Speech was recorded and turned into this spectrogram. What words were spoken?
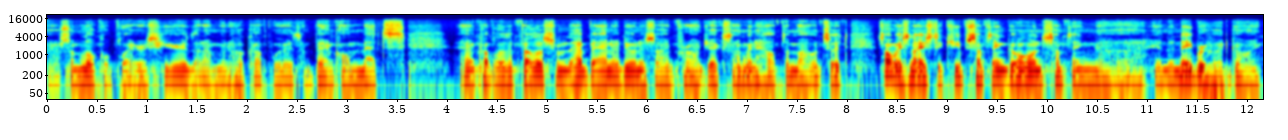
uh, some local players here that I'm going to hook up with. A band called METZ, and a couple of the fellows from that band are doing a side project, so I'm going to help them out. So it, it's always nice to keep something going, something uh, in the neighborhood going.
